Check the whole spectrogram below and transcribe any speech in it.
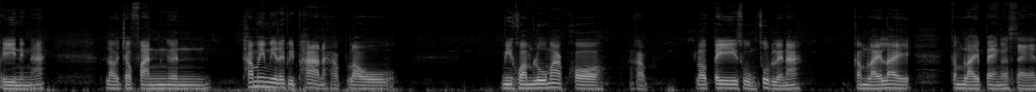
ปีหนึ่งนะ เราจะฟันเงิน ถ้าไม่มีอะไรผิดพลาดนะครับ เรามีความรู้มากพอนะครับ เราตีสูงสุดเลยนะกำไรไร่กำไรแปลงละแสน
